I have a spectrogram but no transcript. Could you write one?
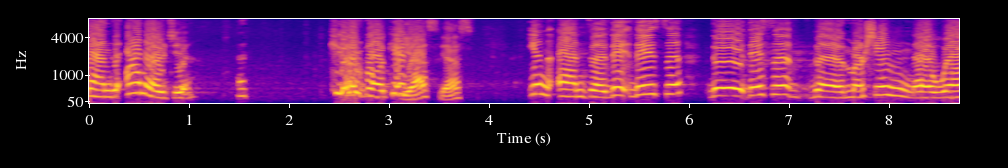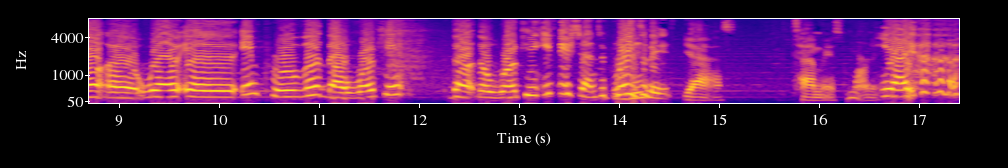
and energy. Careful, careful. Yes, yes. in and uh, thi- this uh, the this uh, the machine uh, will uh, will uh, improve the working the, the working efficient greatly. Yes. Time is money. Yeah. yeah.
